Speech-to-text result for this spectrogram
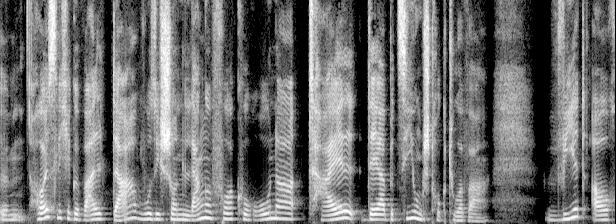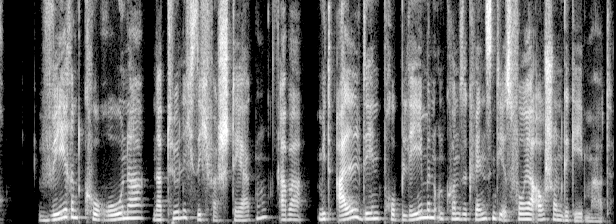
ähm, häusliche Gewalt da, wo sie schon lange vor Corona Teil der Beziehungsstruktur war, wird auch während Corona natürlich sich verstärken, aber mit all den Problemen und Konsequenzen, die es vorher auch schon gegeben hat.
